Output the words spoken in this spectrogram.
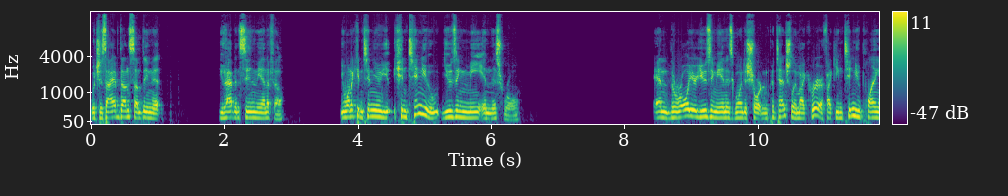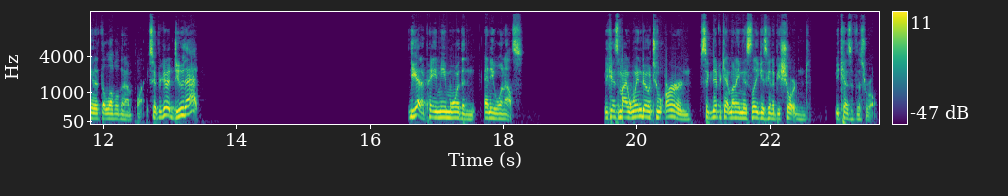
which is I have done something that you haven't seen in the NFL. You want to continue continue using me in this role. And the role you're using me in is going to shorten potentially my career if I continue playing it at the level that I'm playing. So if you're going to do that, you got to pay me more than anyone else because my window to earn significant money in this league is going to be shortened because of this rule.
